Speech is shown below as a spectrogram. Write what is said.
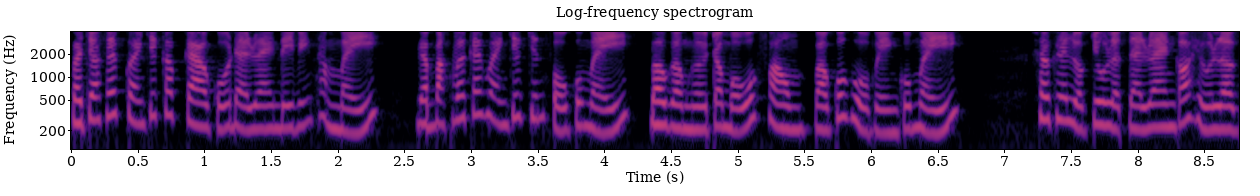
và cho phép quan chức cấp cao của Đài Loan đi viếng thăm Mỹ, gặp mặt với các quan chức chính phủ của Mỹ, bao gồm người trong Bộ Quốc phòng và Quốc vụ viện của Mỹ. Sau khi luật du lịch Đài Loan có hiệu lực,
